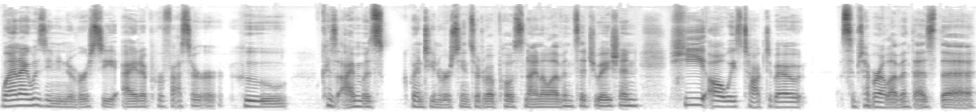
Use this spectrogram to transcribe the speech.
when I was in university, I had a professor who, because I was went to university in sort of a post 9-11 situation, he always talked about September 11th as the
